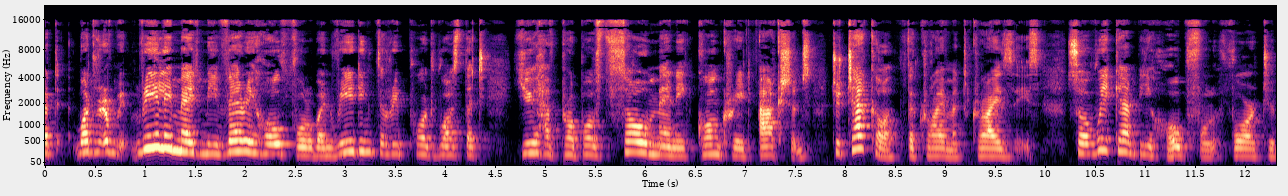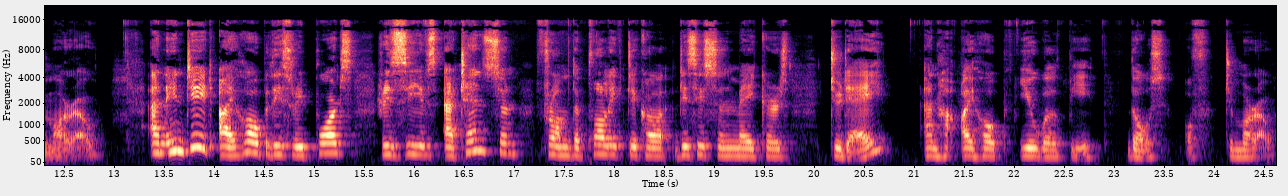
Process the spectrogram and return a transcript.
But what really made me very hopeful when reading the report was that you have proposed so many concrete actions to tackle the climate crisis, so we can be hopeful for tomorrow. And indeed, I hope this report receives attention from the political decision makers today, and I hope you will be those of tomorrow.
